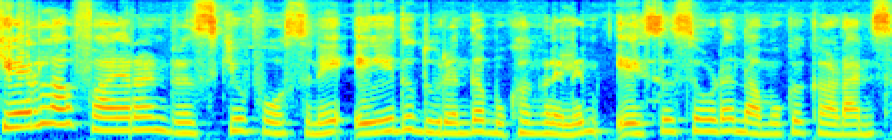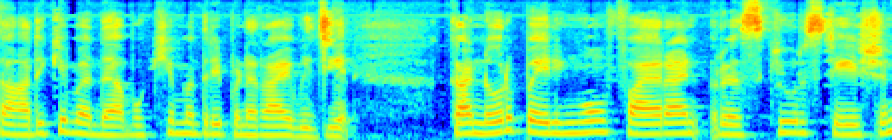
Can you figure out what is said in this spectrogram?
കേരള ഫയർ ആൻഡ് റെസ്ക്യൂ ഫോഴ്സിനെ ഏത് ദുരന്ത മുഖങ്ങളിലും എസ്എസോടെ നമുക്ക് കാണാൻ സാധിക്കുമെന്ന് മുഖ്യമന്ത്രി Pinarayi Vijayan. Kannur Peringome fire and rescue station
